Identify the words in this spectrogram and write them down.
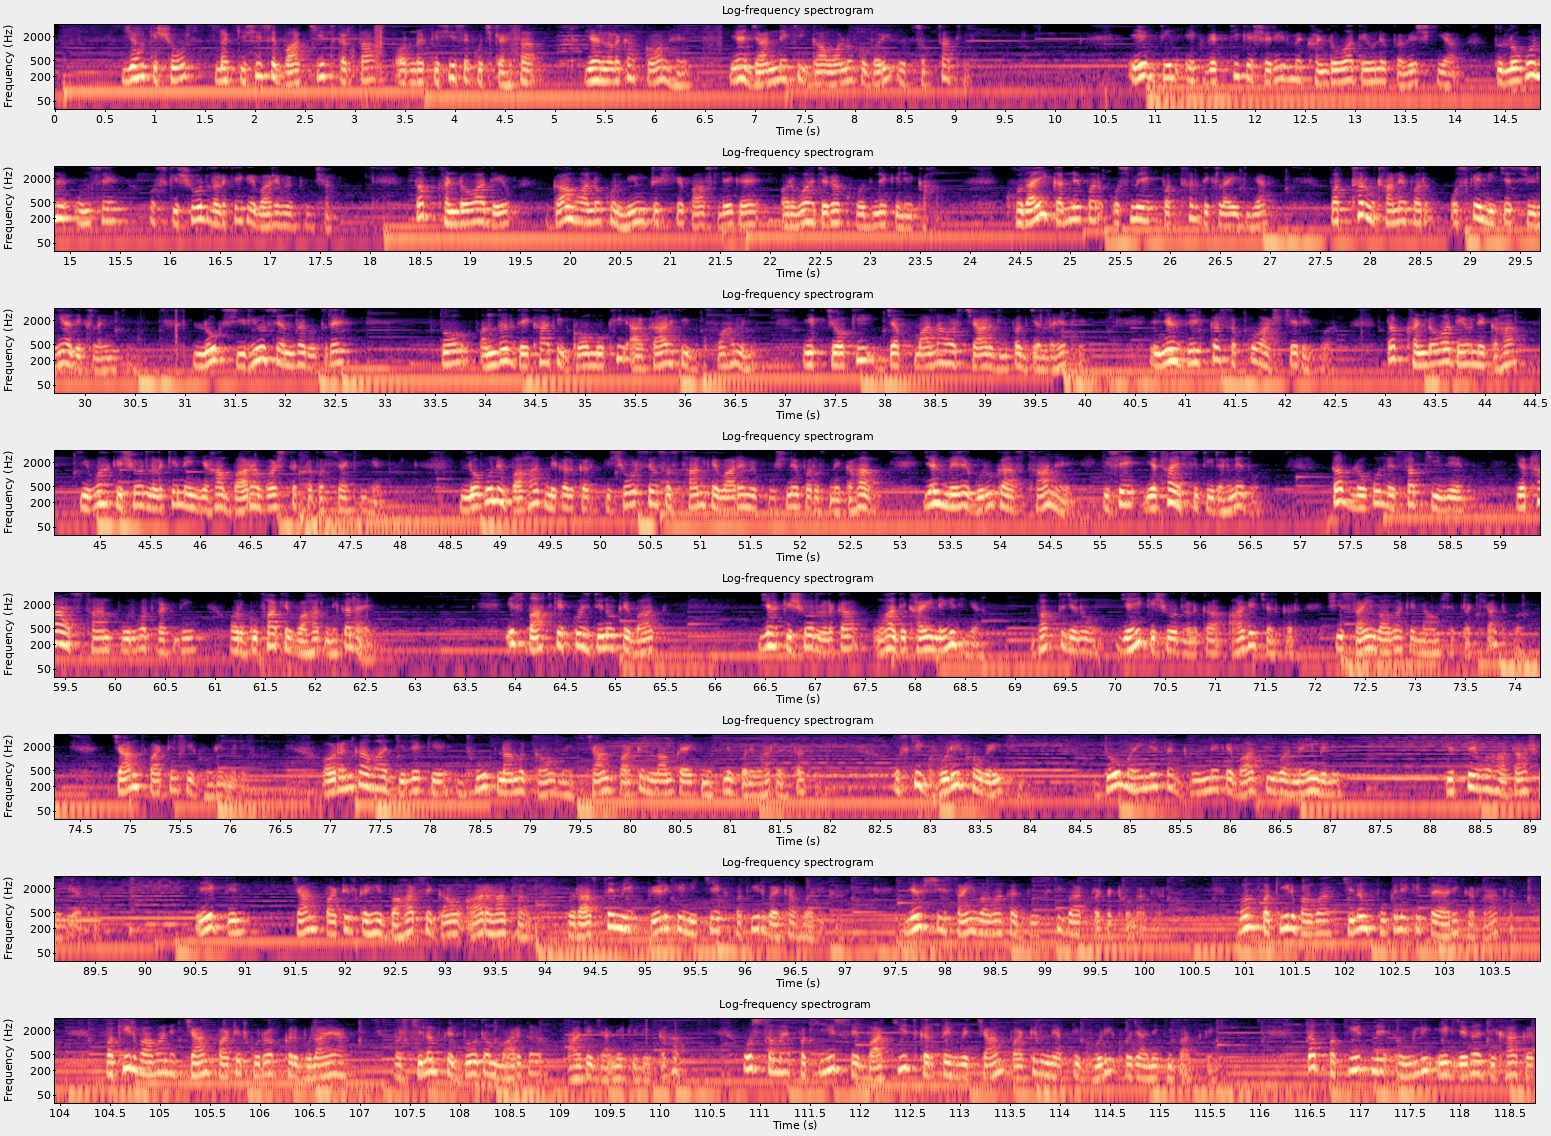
यह किशोर न किसी से बातचीत करता और न किसी से कुछ कहता, यह लड़का कौन है? यह जानने की गाँव वालों को बड़ी उत्सुकता थी। एक दिन एक व्यक्ति के शरीर में खंडोवा देव ने प्रवेश किया तो लोगों ने उनसे उस किशोर लड़के के बारे में पूछा। तब खंडोवा देव गाँव वालों को नीम वृक्ष के पास ले गए और वह जगह खोदने के लिए कहा। खुदाई करने पर उसमें एक पत्थर दिखलाई दिया। पत्थर उठाने पर उसके नीचे सीढ़ियाँ दिखलाई दी। लोग सीढ़ियों से अंदर उतरे तो अंदर देखा कि गौमुखी आकार की गुफा में एक चौकी, जपमाला और चार दीपक जल रहे थे। यह देखकर सबको आश्चर्य हुआ। तब खंडोवा देव ने कहा कि वह किशोर लड़के ने यहाँ बारह वर्ष तक तपस्या की है। लोगों ने बाहर निकलकर किशोर से उस स्थान के बारे में पूछने पर उसने कहा, यह मेरे गुरु का स्थान है, इसे यथास्थिति रहने दो। तब लोगों ने सब चीज़ें यथास्थान पूर्वत रख दी और गुफा के बाहर निकल आए। इस बात के कुछ दिनों के बाद यह किशोर लड़का वहाँ दिखाई नहीं दिया। भक्तजनों, यही किशोर लड़का आगे चलकर श्री साईं बाबा के नाम से प्रख्यात हुआ। चाँद पाटिल की घोड़ी मिली। औरंगाबाद ज़िले के धूप नामक गाँव में चाँद पाटिल नाम का एक मुस्लिम परिवार रहता था। उसकी घोड़ी खो गई थी। दो महीने तक ढूँढने के बाद भी वह नहीं मिली, जिससे वह हताश हो गया था। एक दिन चाँद पाटिल कहीं बाहर से गाँव आ रहा था तो रास्ते में एक पेड़ के नीचे एक फकीर बैठा हुआ दिखा। यह श्री साईं बाबा का दूसरी बार प्रकट होना था। वह फकीर बाबा चिलम फूकने की तैयारी कर रहा था। फकीर बाबा ने चाँद पाटिल को रोक कर बुलाया और चिलम के दो दम मारकर आगे जाने के लिए कहा। उस समय फकीर से बातचीत करते हुए चाँद पाटिल ने अपनी घोड़ी खो जाने की बात कही। तब फकीर ने उंगली एक जगह दिखाकर,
